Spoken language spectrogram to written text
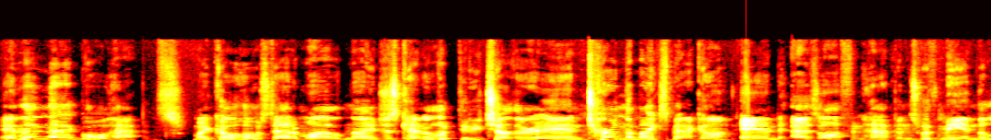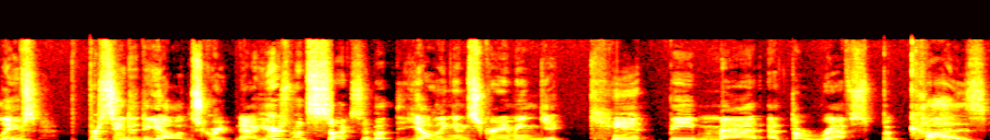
And then that goal happens. My co-host Adam Wylde and I just kind of looked at each other and turned the mics back on. And as often happens with me and the Leafs, proceeded to yell and scream. Now here's what sucks about the yelling and screaming. You can't be mad at the refs because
